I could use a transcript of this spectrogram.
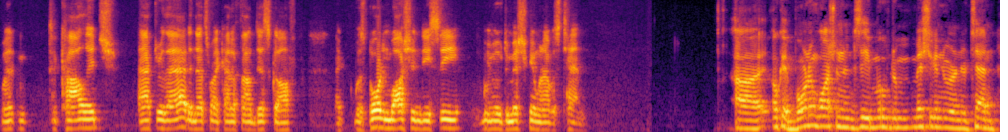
went to college after that, and that's where I kind of found disc golf. I was born in Washington D.C. We moved to Michigan when I was ten. Uh, okay, born in Washington D.C., moved to Michigan when you were ten.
